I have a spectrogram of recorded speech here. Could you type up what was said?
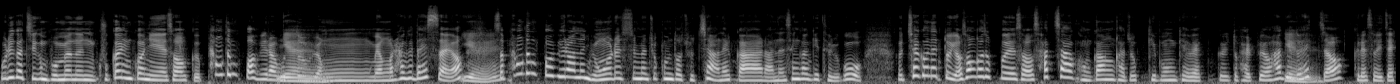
우리가 지금 보면은 국가인권위에서 그 평등법이라고 예. 또 명명을 하기도 했어요. 예. 그래서 평등 법이라는 용어를 쓰면 조금 더 좋지 않을까라는 생각이 들고 최근에 또 여성가족부에서 4차 건강가족 기본 계획을 또 발표하기도 예. 했죠. 그래서 이제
